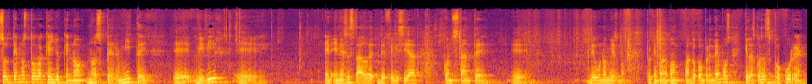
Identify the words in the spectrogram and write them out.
soltemos todo aquello que no nos permite eh, vivir eh, en, ese estado de, felicidad constante eh, de uno mismo. Porque cuando, cuando comprendemos que las cosas ocurren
